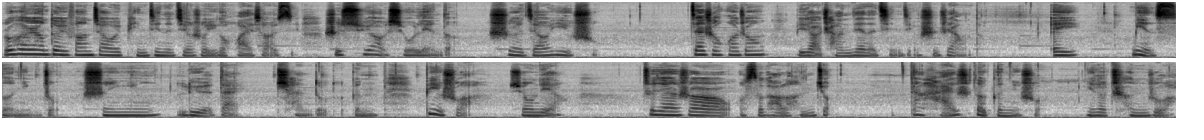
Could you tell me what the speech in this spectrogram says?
如何让对方较为平静地接受一个坏消息，是需要修炼的社交艺术。在生活中比较常见的情景是这样的。A 面色凝重，声音略带颤抖的跟 B 说：“，兄弟，这件事儿我思考了很久，但还是得跟你说，你得撑住啊。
